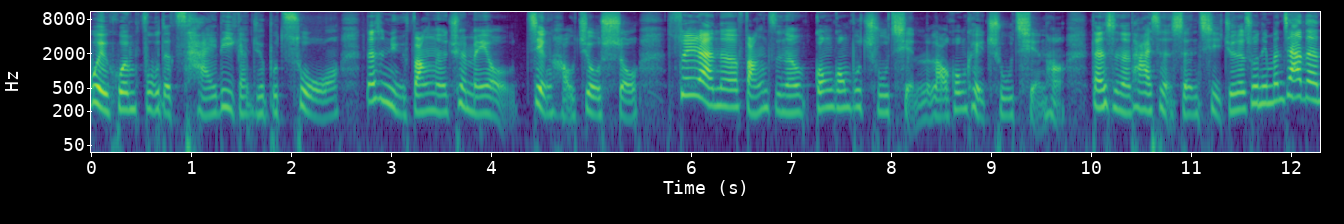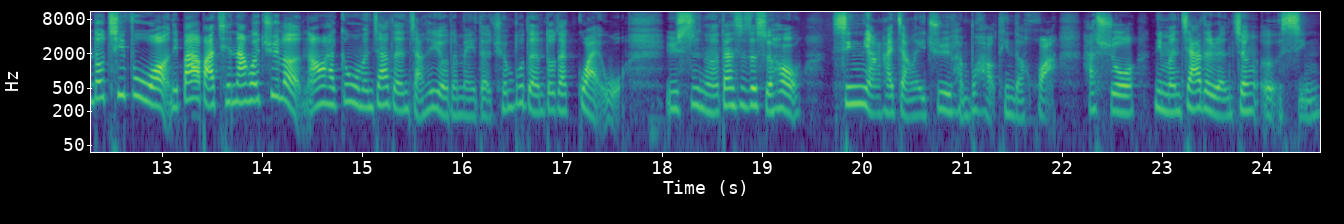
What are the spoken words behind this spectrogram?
未婚夫的财力感觉不错哦，但是女方呢却没有见好就收。虽然呢房子呢公公不出钱了，老公可以出钱哈，但是呢她还是很生气，觉得说你们家的人都欺负我，你爸爸把钱拿回去了，然后还跟我们家的人讲些有的没的，全部的人都在怪我。于是呢，但是这时候新娘还讲了一句很不好听的话，她说：“你们家的人真恶心。”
